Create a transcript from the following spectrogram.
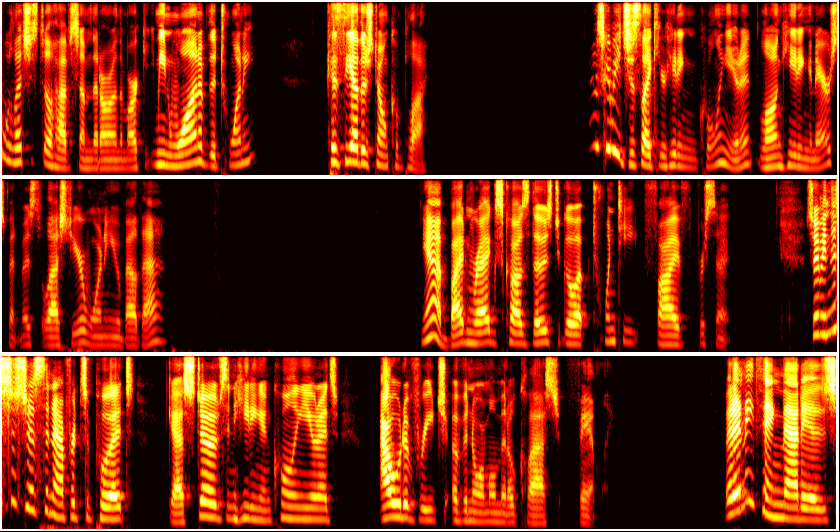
well, let's just still have some that are on the market. You mean one of the 20? Because the others don't comply. It's going to be just like your heating and cooling unit. Long Heating and Air spent most of last year warning you about that. Yeah, Biden regs caused those to go up 25%. So, I mean, this is just an effort to put gas stoves and heating and cooling units out of reach of a normal middle class family. But anything that is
